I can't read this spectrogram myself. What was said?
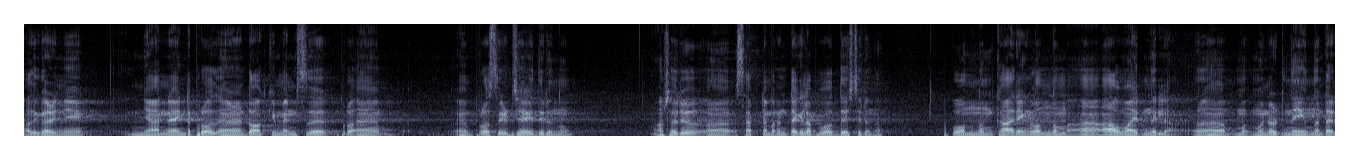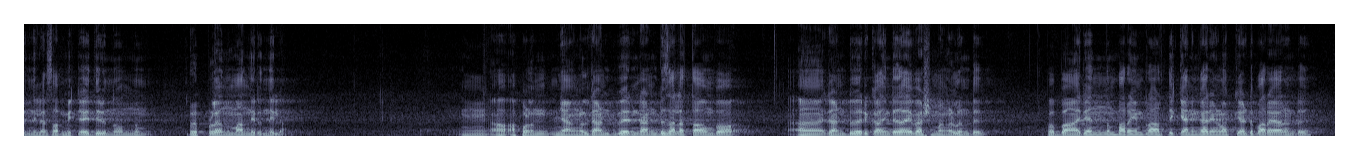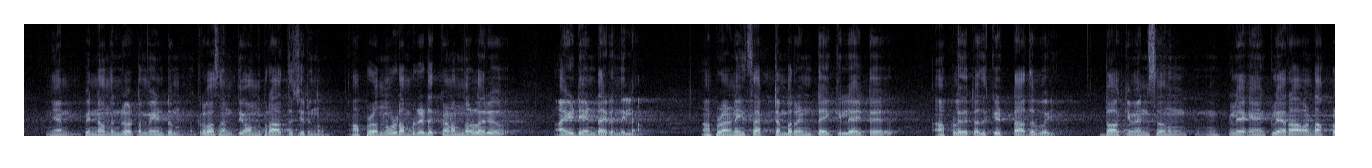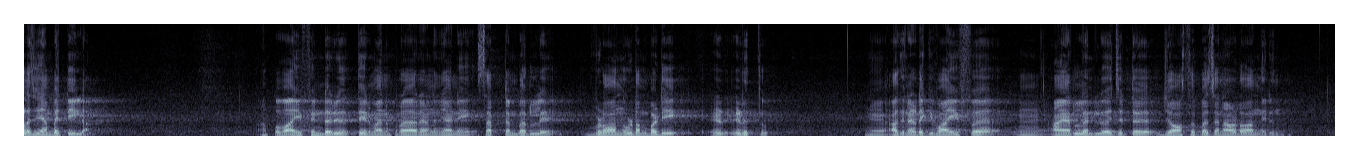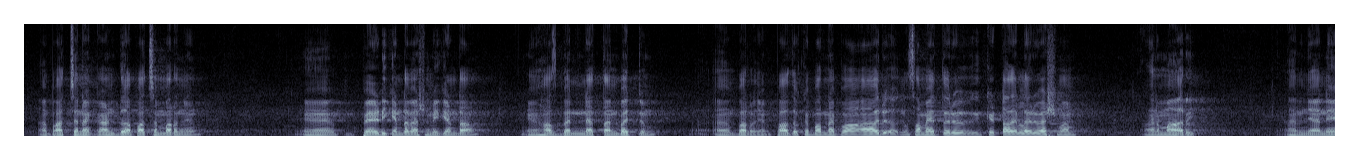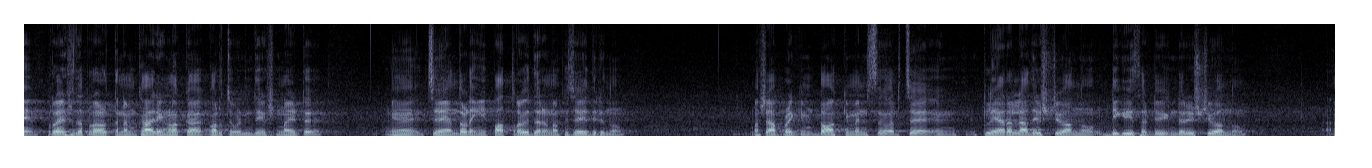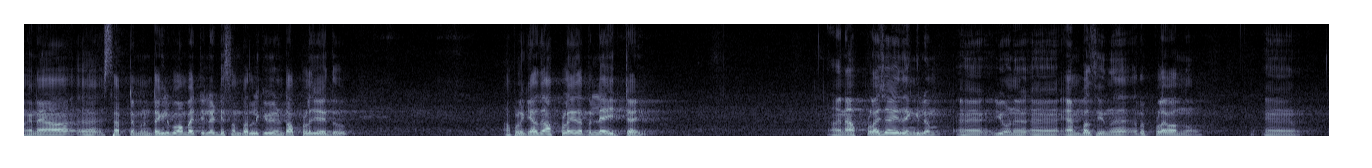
അത് കഴിഞ്ഞ് ഞാൻ അതിന്റെ പ്രോ ഡോക്യുമെന്റ്സ് പ്രൊസീഡ് ചെയ്തിരുന്നു. പക്ഷെ ഒരു സെപ്റ്റംബർ ഇൻടേക്കിലാണ് പോകാൻ ഉദ്ദേശിച്ചിരുന്നത് അപ്പോൾ ഒന്നും കാര്യങ്ങളൊന്നും ആവുമായിരുന്നില്ല. മുന്നോട്ട് നീങ്ങുന്നുണ്ടായിരുന്നില്ല. സബ്മിറ്റ് ചെയ്തിരുന്നു ഒന്നും റിപ്ലൈ ഒന്നും വന്നിരുന്നില്ല. അപ്പോൾ ഞങ്ങൾ രണ്ടുപേരും രണ്ട് സ്ഥലത്താവുമ്പോൾ രണ്ടുപേർക്ക് അതിന്റെതായ വിഷമങ്ങളുണ്ട്. അപ്പോൾ ഭാര്യ എന്നും പറയും പ്രാർത്ഥിക്കാനും കാര്യങ്ങളൊക്കെ ആയിട്ട് പറയാറുണ്ട്. ഞാൻ പിന്നെ ഒന്നിന്റെ വട്ടം വീണ്ടും കൃപാസനത്തിൽ വന്ന് പ്രാർത്ഥിച്ചിരുന്നു. അപ്പോഴൊന്നും ഉടമ്പടി എടുക്കണം എന്നുള്ളൊരു ഐഡിയ ഉണ്ടായിരുന്നില്ല. അപ്പോഴാണ് ഈ സെപ്റ്റംബർ ഇൻടേക്കിലായിട്ട് അപ്ലൈ ചെയ്തിട്ട് അത് കിട്ടാതെ പോയി. ഡോക്യുമെൻസ് ഒന്നും ക്ലിയർ ആവാണ്ട് അപ്ലൈ ചെയ്യാൻ പറ്റിയില്ല. അപ്പോൾ വൈഫിന്റെ ഒരു തീരുമാനപ്രകാരമാണ് ഞാൻ സെപ്റ്റംബറിൽ ഇവിടെ വന്ന് ഉടമ്പടി എടുത്തു. അതിനിടയ്ക്ക് വൈഫ് അയർലൻഡിൽ വെച്ചിട്ട് ജോസഫ് അച്ഛൻ അവിടെ വന്നിരുന്നു. അപ്പോൾ അച്ഛനെ കണ്ടു. അപ്പോൾ അച്ഛൻ പറഞ്ഞു പേടിക്കേണ്ട വിഷമിക്കേണ്ട. ഹസ്ബൻഡിനെത്താൻ പറ്റും. പറഞ്ഞു. അപ്പോൾ അതൊക്കെ പറഞ്ഞപ്പോൾ ആ ഒരു സമയത്തൊരു കിട്ടാതെയുള്ള ഒരു വിഷമം അങ്ങനെ മാറി. അങ്ങനെ ഞാൻ പ്രേക്ഷിത പ്രവർത്തനം കാര്യങ്ങളൊക്കെ കുറച്ചുകൂടി തീക്ഷ്ണമായിട്ട് ചെയ്യാൻ തുടങ്ങി. പത്രവിതരണമൊക്കെ ചെയ്തിരുന്നു. പക്ഷെ അപ്പോഴേക്കും ഡോക്യുമെന്റ്സ് കുറച്ച് ക്ലിയർ അല്ലാതെ ഇഷ്യൂ വന്നു. ഡിഗ്രി സർട്ടിഫിക്കറ്റിന്റെ ഒരു ഇഷ്യൂ വന്നു. അങ്ങനെ ആ സെപ്റ്റംബർ ഇൻടേക്കിൽ പോകാൻ പറ്റില്ല ഡിസംബറിലേക്ക് വീണ്ടും അപ്ലൈ ചെയ്തു. അപ്പോഴേക്കും അത് അപ്ലൈ ചെയ്തപ്പോൾ ലേറ്റായി അങ്ങനെ അപ്ലൈ ചെയ്തെങ്കിലും യൂണി എംബസിയിൽ നിന്ന് റിപ്ലൈ വന്നു.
